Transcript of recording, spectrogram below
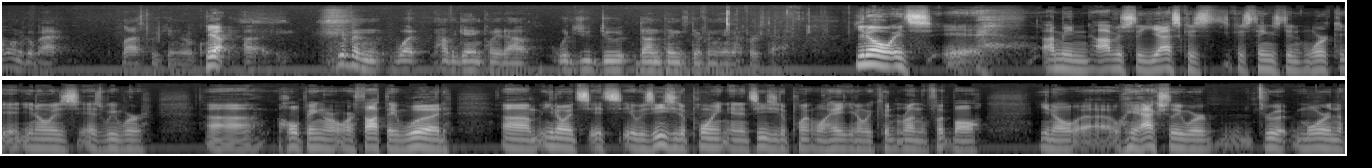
I want to go back last weekend real quick. Yeah. Uh, given what how the game played out, would you do done things differently in that first half? You know, it's. eh, I mean, obviously yes, because things didn't work. eh, You know, as as we were uh, hoping or, or thought they would. Um, you know, it's it's it was easy to point, and it's easy to point. Well, hey, you know, we couldn't run the football. You know, uh, we actually were threw it more in the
